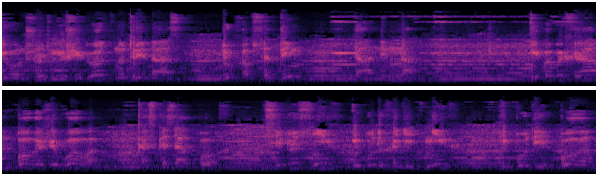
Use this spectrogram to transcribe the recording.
и Он живет внутри нас Духом Святым, данным нам. Ибо вы храм Бога живого, как сказал Бог. Селюсь в них и буду ходить в них, и буду их Богом,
